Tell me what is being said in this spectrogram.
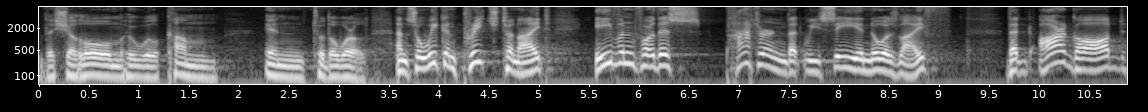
the Shalom, who will come into the world. And so we can preach tonight, even for this pattern that we see in Noah's life, that our God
